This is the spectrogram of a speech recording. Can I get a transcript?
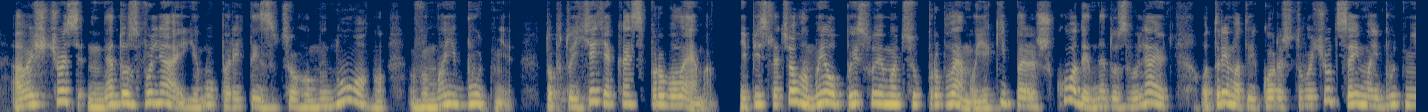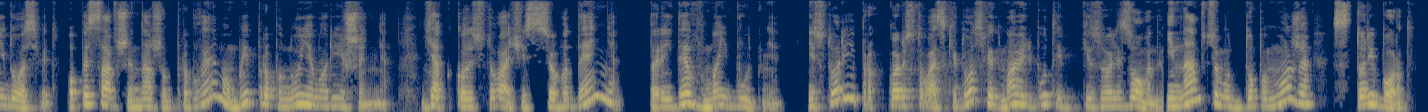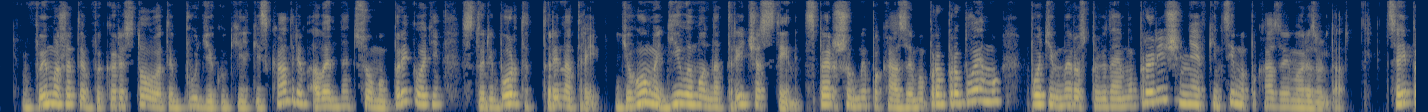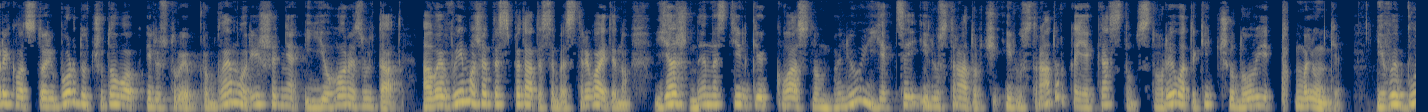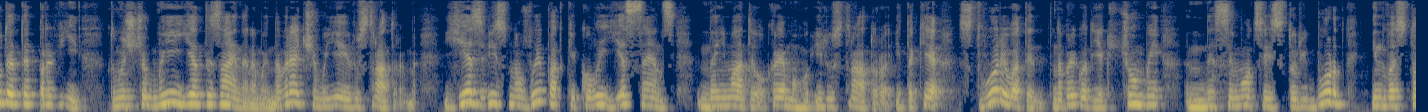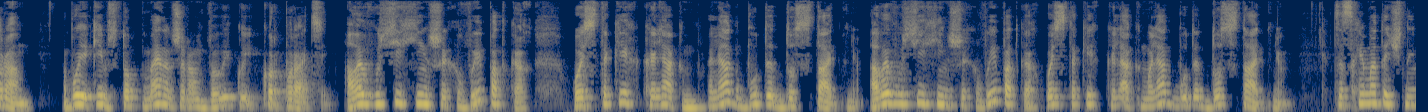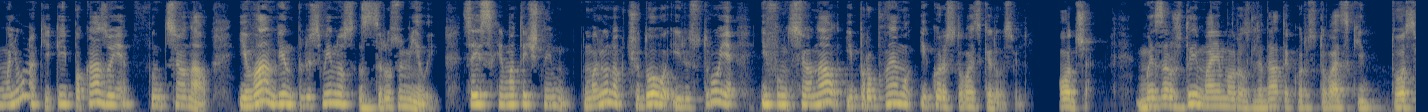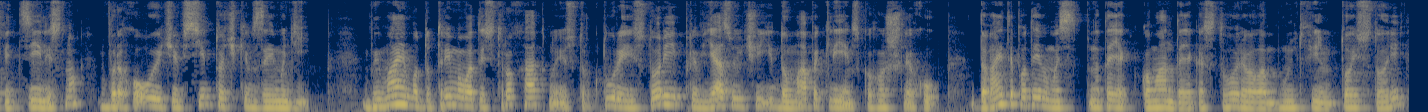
Але щось не дозволяє йому перейти з цього минулого в майбутнє, тобто є якась проблема. І після цього ми описуємо цю проблему, які перешкоди не дозволяють отримати користувачу цей майбутній досвід. Описавши нашу проблему, ми пропонуємо рішення, як користувач із сьогодення перейде в майбутнє. Історії про користувацький досвід мають бути візуалізованими, і нам в цьому допоможе сторіборд. Ви можете використовувати будь-яку кількість кадрів, але на цьому прикладі сторіборд 3 на 3. Його ми ділимо на три частини. Спершу ми показуємо про проблему, потім ми розповідаємо про рішення, і в кінці ми показуємо результат. Цей приклад сторіборду чудово ілюструє проблему, рішення і його результати. Але ви можете спитати себе, стривайте, ну я ж не настільки класно малюю, як цей ілюстратор чи ілюстраторка, яка створила такі чудові малюнки. І ви будете праві, тому що ми є дизайнерами, навряд чи ми є ілюстраторами. Є, звісно, випадки, коли є сенс наймати окремого ілюстратора і таке створювати, наприклад, якщо ми несемо цей сторіборд інвесторам. Або якимсь топ-менеджерам великої корпорації. Але в усіх інших випадках ось таких каляк-маляк буде достатньо. Але в усіх інших випадках ось таких каляк-маляк буде достатньо. Це схематичний малюнок, який показує функціонал. І вам він плюс-мінус зрозумілий. Цей схематичний малюнок чудово ілюструє і функціонал, і проблему, і користувацький досвід. Отже, ми завжди маємо розглядати користувацький досвід цілісно, враховуючи всі точки взаємодії. Ми маємо дотримуватись трьохактної структури історії, прив'язуючи її до мапи клієнтського шляху. Давайте подивимось на те, як команда, яка створювала мультфільм Toy Story,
